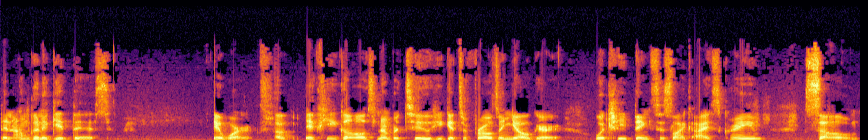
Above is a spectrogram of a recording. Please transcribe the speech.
then I'm going to get this. It works. if he goes number two, he gets a frozen yogurt, which he thinks is like ice cream. So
